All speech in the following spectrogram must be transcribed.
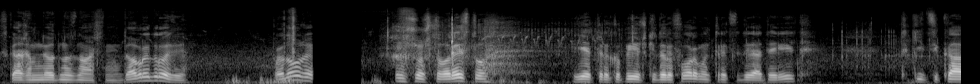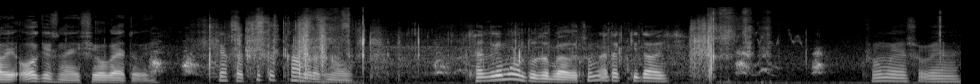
скажімо, неоднозначний. Добре, друзі. Продовжуємо. Ну що ж, товариство, є три копійки до реформи, 39 рік. Такий цікавий окіс і фіолетовий. Що тут камера знову? Та з ремонту забрали, чому мене так кидають? Чому я що винен?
